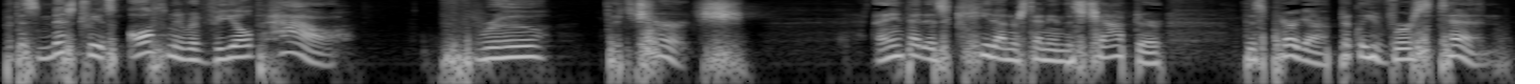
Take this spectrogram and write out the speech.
But this mystery is ultimately revealed how? Through the church. I think that is key to understanding this chapter, this paragraph, particularly verse 10.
